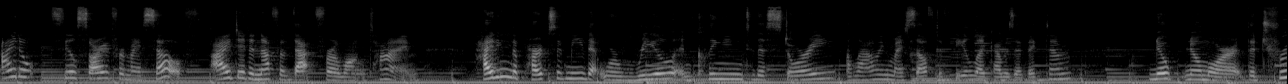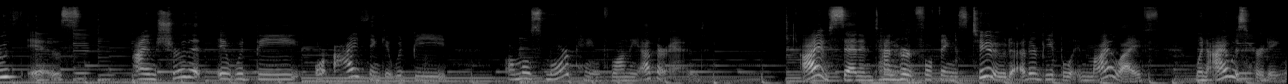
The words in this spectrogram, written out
I don't feel sorry for myself. I did enough of that for a long time. Hiding the parts of me that were real and clinging to this story, allowing myself to feel like I was a victim. Nope, no more. The truth is, I'm sure that it would be, or I think it would be, almost more painful on the other end. I've said and done hurtful things too to other people in my life when I was hurting,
